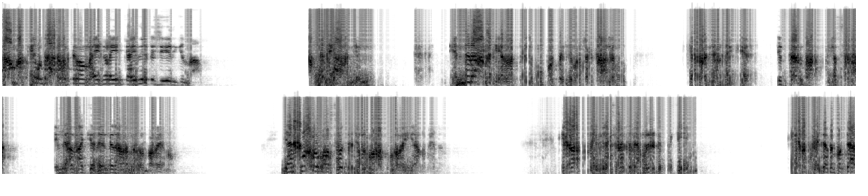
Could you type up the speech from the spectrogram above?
സാമ്പത്തിക ഉദാഹരണ നയങ്ങളെയും കൈനീട്ടി സ്വീകരിക്കുന്നതാണ്. അങ്ങനെയാണെങ്കിൽ എന്തിനാണ് കേരളത്തിൽ മുപ്പത്തഞ്ച് വർഷക്കാലം കേരള ജനതയ്ക്ക് കിട്ടേണ്ട വികസന ഇല്ലാതാക്കിയത് എന്തിനാണെന്ന് അവർ പറയണം. ഞാൻ ഒരു മാപ്പ് പറയുകയാണ് വേണ്ടത് കേരളത്തിലെ വികസനത്തിനെ മുരടിപ്പിക്കുകയും കേരളത്തിലെ ചെറുപ്പക്കാർക്ക്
